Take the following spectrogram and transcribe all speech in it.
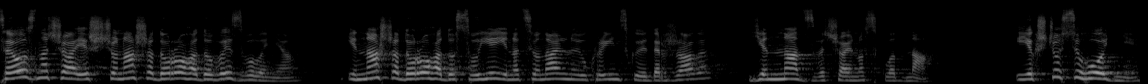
Це означає, що наша дорога до визволення і наша дорога до своєї національної української держави є надзвичайно складна. І якщо сьогодні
